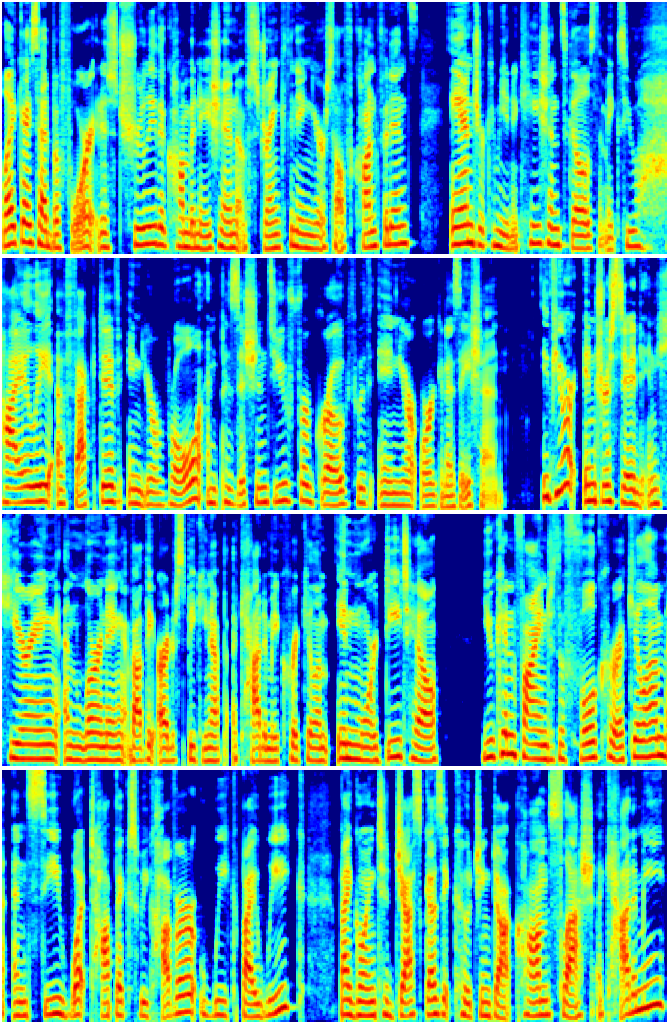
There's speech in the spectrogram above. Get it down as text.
Like I said before, it is truly the combination of strengthening your self confidence and your communication skills that makes you highly effective in your role and positions you for growth within your organization. If you're interested in hearing and learning about the Art of Speaking Up Academy curriculum in more detail, you can find the full curriculum and see what topics we cover week by week by going to jessguzikcoaching.com slash academy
